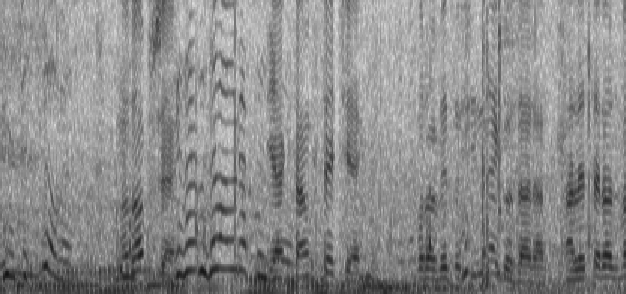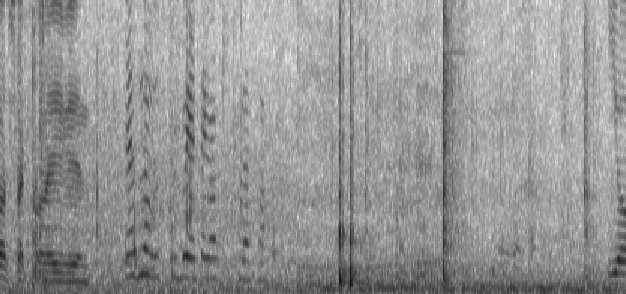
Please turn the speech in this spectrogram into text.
To jest chillowe. No dobrze, Za, za mały raz jak tam chcecie. Porobię coś innego zaraz, ale teraz wasza kolej, więc Ja znowu spróbuję tego kicklessa. Yo.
